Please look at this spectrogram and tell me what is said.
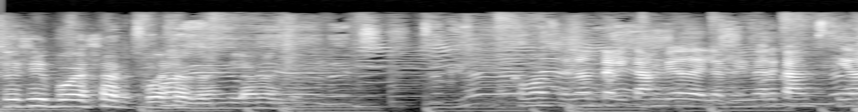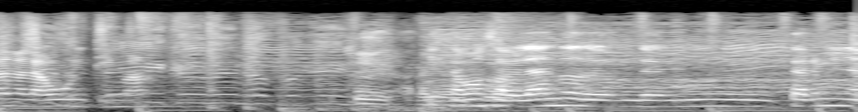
Sí, sí, puede ser, puede ser tranquilamente. ¿Cómo se nota el cambio de la primera canción a la última? Sí, Estamos hablando de un, de un término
